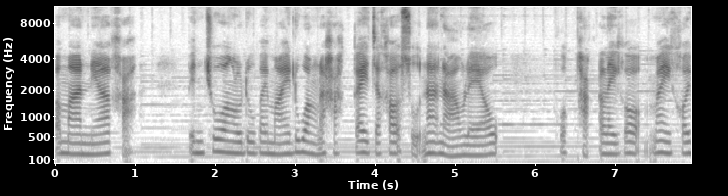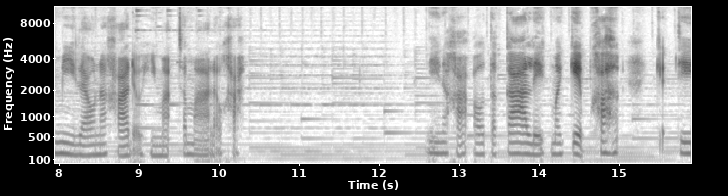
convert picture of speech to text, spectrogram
ประมาณเนี้ยค่ะ เป็นช่วงฤดูใบไม้ร่วงนะคะ ใกล้จะเข้าสู่หน้าหนาวแล้ว วกผักอะไรก็ไม่ค่อยมีแล้วนะคะ เดี๋ยวหิมะจะมาแล้วค่ะ นี่นะคะ เอาตะกร้าเล็กมาเก็บค่ะ เก็บที่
